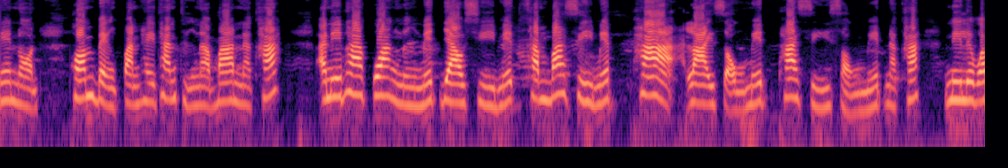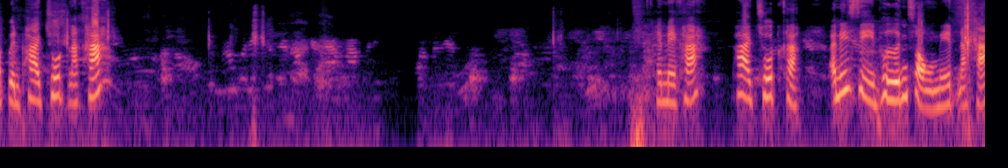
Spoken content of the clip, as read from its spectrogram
แน่นอน พร้อมแบ่งปันให้ท่านถึงหน้าบ้านนะคะ อันนี้ผ้ากว้าง 1 เม็ดยาว 4 เม็ดคำว่า4เม็ดผ้าลาย 2 เม็ดผ้าสี 2 เม็ดนะคะ นี่เรียกว่าเป็นผ้าชุดนะคะเห็นไหมคะผ้าชุดค่ะ อันนี้สีพื้น2เม็ดนะคะ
